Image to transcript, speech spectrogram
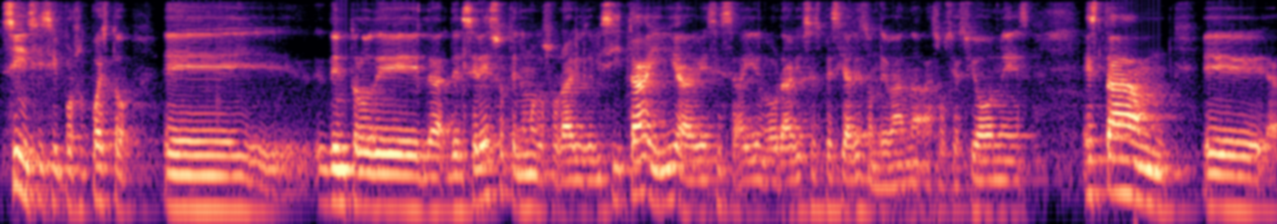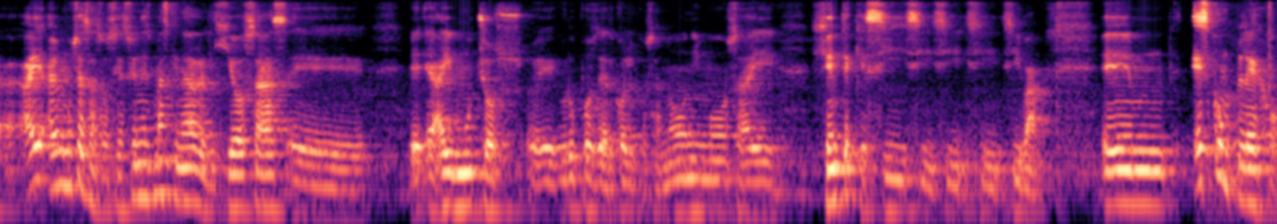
Sí, sí, sí, por supuesto. Eh, dentro del Cerezo tenemos los horarios de visita y a veces hay horarios especiales donde van asociaciones. Está, mm, eh, hay, muchas asociaciones, más que nada religiosas, eh, eh, hay muchos grupos de alcohólicos anónimos, hay gente que sí, sí, sí, sí, sí va. Eh, es complejo,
